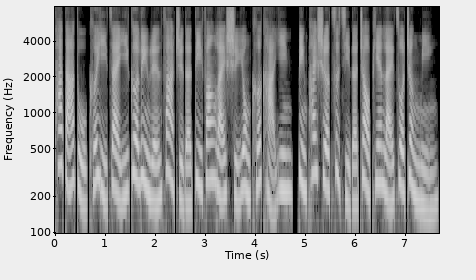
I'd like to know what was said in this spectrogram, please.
他打赌可以在一个令人发指的地方来使用可卡因，并拍摄自己的照片来做证明。”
